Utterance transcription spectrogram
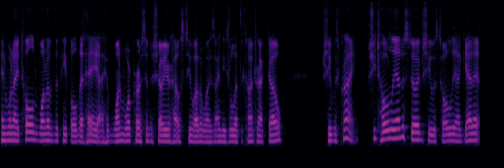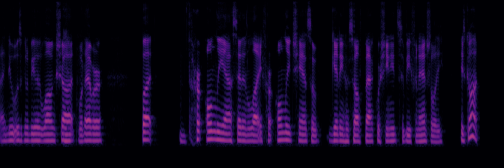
And when I told one of the people that, hey, I have one more person to show your house to, otherwise I need to let the contract go, she was crying. She totally understood. She was totally, I get it. I knew it was going to be a long shot, whatever. But her only asset in life, her only chance of getting herself back where she needs to be financially, is gone.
